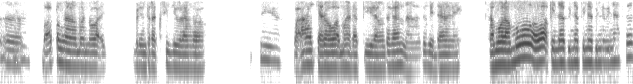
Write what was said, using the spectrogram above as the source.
Eh, Hmm. bahwa pengalaman awak berinteraksi juga orang kau Iya. Wah, cara awak menghadapi orang itu kan, nah itu beda nih. Lama-lama awak pindah-pindah pindah-pindah pindah tuh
